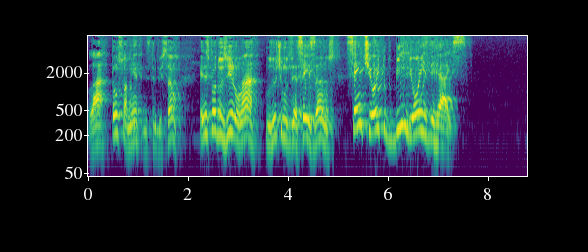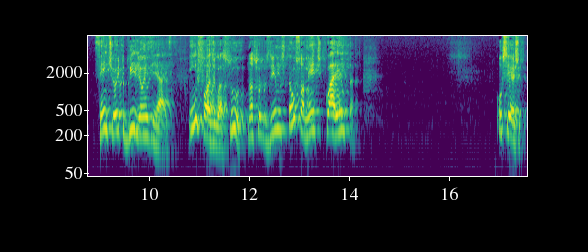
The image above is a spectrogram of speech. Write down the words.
lá, tão somente distribuição, eles produziram lá, nos últimos 16 anos, 108 bilhões de reais. 108 bilhões de reais. Em Foz do Iguaçu, nós produzimos tão somente 40. Ou seja,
